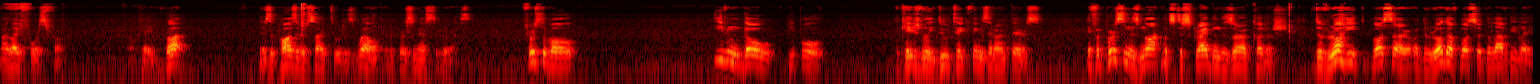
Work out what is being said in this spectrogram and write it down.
my life force from. Okay, but there's a positive side to it as well that a person has to realize. First of all, even though people occasionally do take things that aren't theirs, if a person is not what's described in the Zohar Kadosh, the rohit basar or the rodaf basar, the lav delay,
